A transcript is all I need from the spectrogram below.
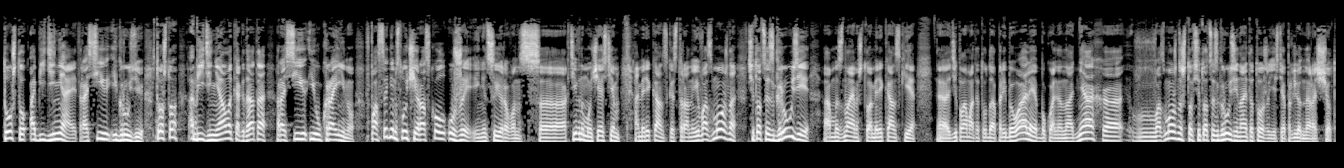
То, что объединяет Россию и Грузию. То, что объединяло когда-то Россию и Украину. В последнем случае раскол уже инициирован с э, активным участием американской стороны. И, возможно, ситуация с Грузией, а мы знаем, что американские э, дипломаты туда прибывали буквально на днях, э, возможно, что в ситуации с Грузией на это тоже есть определенный расчет.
